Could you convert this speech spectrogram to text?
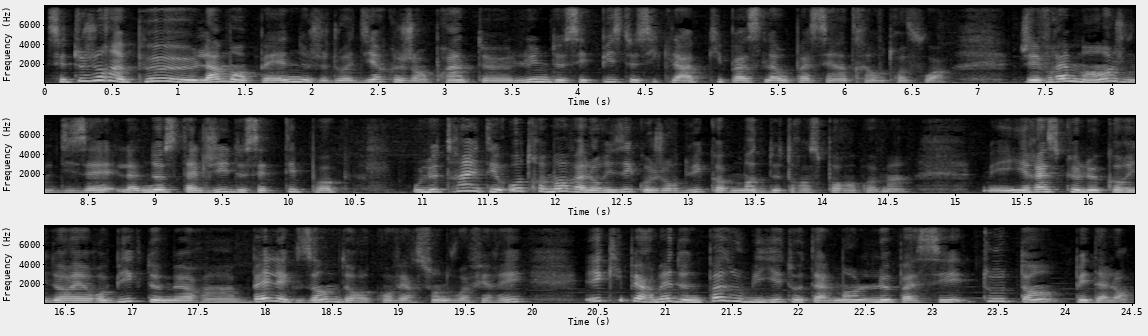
C'est toujours un peu l'âme en peine, je dois dire que j'emprunte l'une de ces pistes cyclables qui passent là où passait un train autrefois. J'ai vraiment, je vous le disais, la nostalgie de cette époque où le train était autrement valorisé qu'aujourd'hui comme mode de transport en commun. Mais il reste que le corridor aérobique demeure un bel exemple de reconversion de voie ferrée et qui permet de ne pas oublier totalement le passé tout en pédalant.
